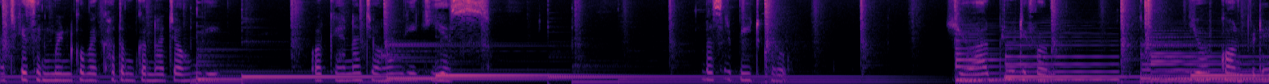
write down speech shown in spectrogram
आज के सेगमेंट को मैं ख़त्म करना चाहूँगी और कहना चाहूँगी कि यस बस रिपीट करो। You are beautiful you are confident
